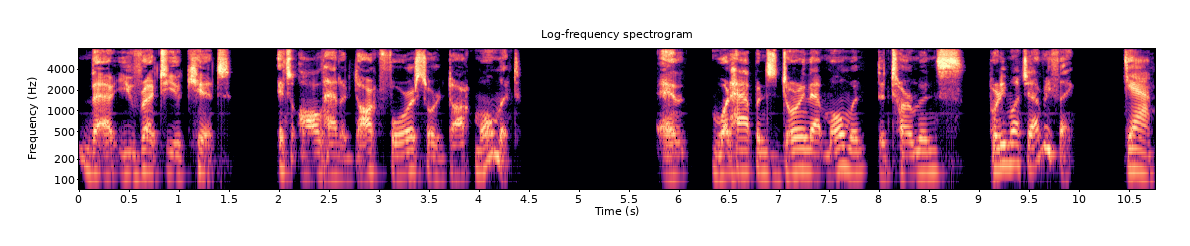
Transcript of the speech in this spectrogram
that you've read to your kids, it's all had a dark forest or a dark moment. And what happens during that moment determines pretty much everything. Yeah,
